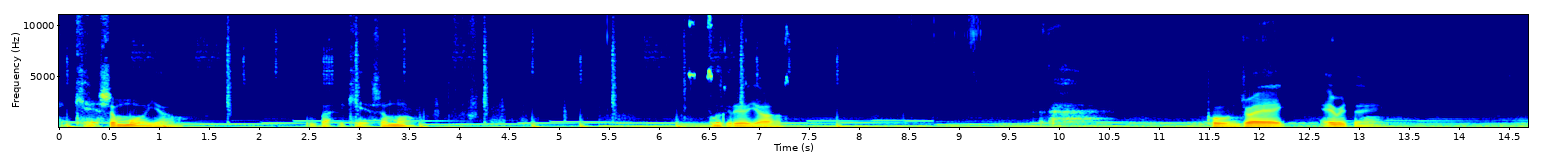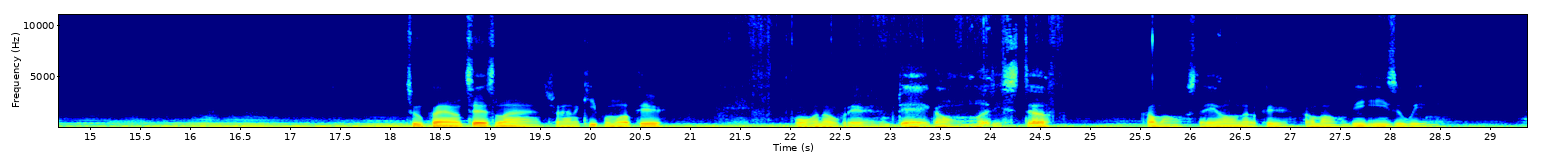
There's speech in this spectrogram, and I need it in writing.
and catch some more, y'all. We about to catch some more. Look at there, y'all. Pull and drag, everything. Two pound test line, trying to keep them up here. Going over there, them daggone muddy stuff. Come on, stay on up here. Come on, be easy with me.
